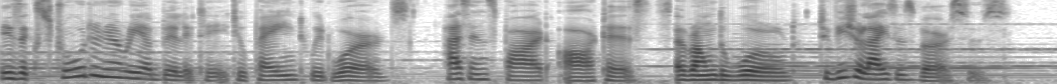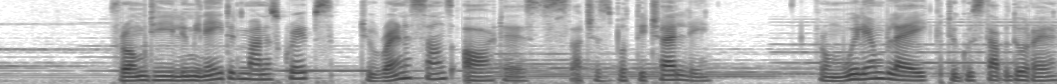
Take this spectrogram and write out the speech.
His extraordinary ability to paint with words has inspired artists around the world to visualize his verses. From the illuminated manuscripts to Renaissance artists such as Botticelli, from William Blake to Gustave Doré,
